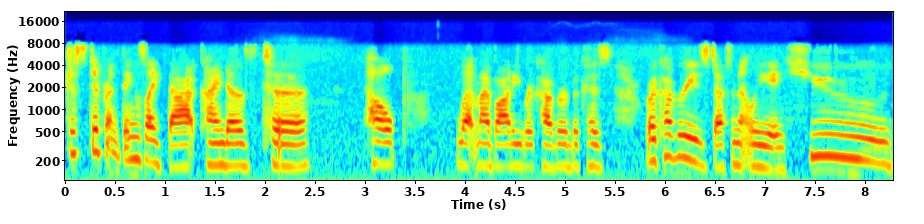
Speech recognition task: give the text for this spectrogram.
just different things like that, kind of to help let my body recover because recovery is definitely a huge,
